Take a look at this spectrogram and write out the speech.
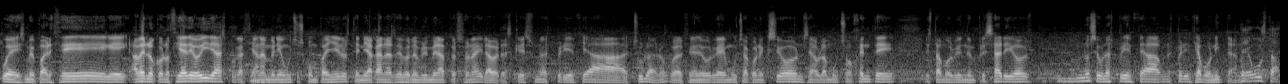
Pues me parece, que- a ver, lo conocía de oídas, porque al final han venido muchos compañeros, tenía ganas de verlo en primera persona y la verdad es que es una experiencia chula, ¿no? Porque al final yo creo que hay mucha conexión, se habla mucho gente, estamos viendo empresarios, no sé, una experiencia, una experiencia bonita, ¿no? ¿Te gusta?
